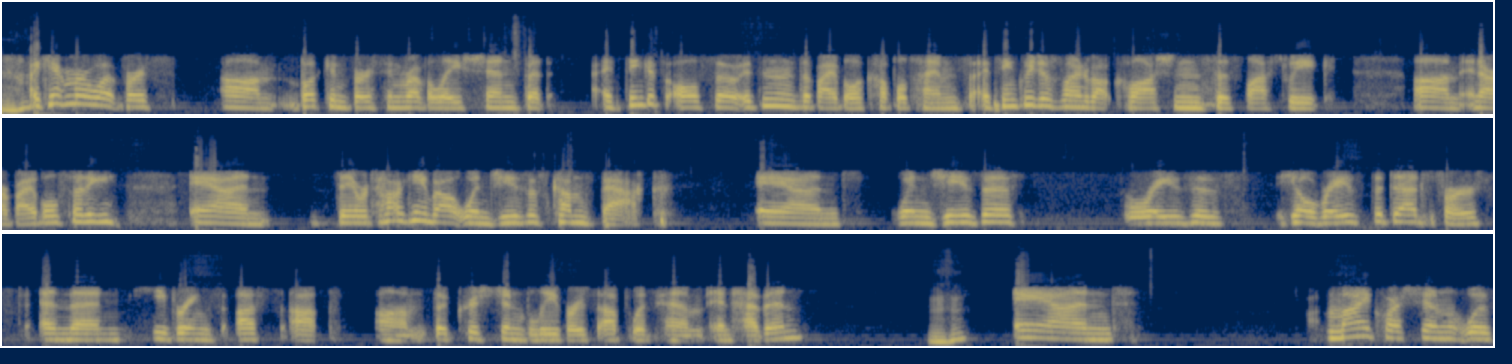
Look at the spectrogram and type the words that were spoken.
Mhm. I can't remember what verse, um, book and verse in Revelation, but I think it's also, it's in the Bible a couple times. I think we just learned about Colossians this last week um, in our Bible study. And they were talking about when Jesus comes back and when Jesus raises, he'll raise the dead first, and then he brings us up, um, the Christian believers up with him in heaven. Mm-hmm. And my question was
